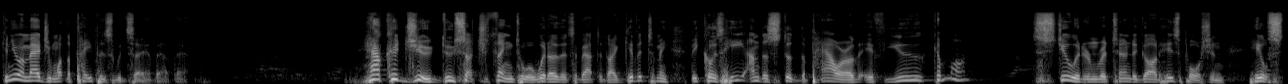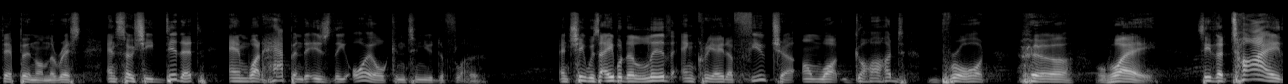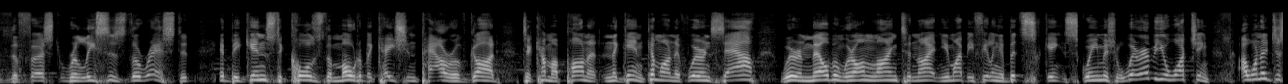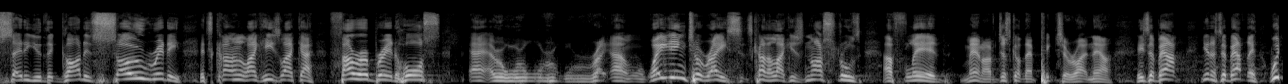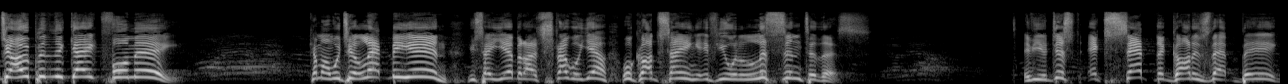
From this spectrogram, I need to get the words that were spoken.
Can you imagine what the papers would say about that? How could you do such a thing to a widow that's about to die? Give it to me. Because he understood the power of if you, come on, steward and return to God his portion, he'll step in on the rest. And so she did it, and what happened is the oil continued to flow. And she was able to live and create a future on what God brought her way. See, the tithe, the first releases the rest. It, it begins to cause the multiplication power of God to come upon it. And again, come on, if we're in South, we're in Melbourne, we're online tonight, and you might be feeling a bit squeamish or wherever you're watching, I want to just say to you that God is so ready. It's kind of like He's like a thoroughbred horse uh, uh, waiting to race. It's kind of like his nostrils are flared. Man, I've just got that picture right now. He's about, you know, it's about there. Would you open the gate for me? Come on, would you let me in? You say, Yeah, but I struggle. Yeah. Well, God's saying, if you would listen to this, if you just accept that God is that big.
